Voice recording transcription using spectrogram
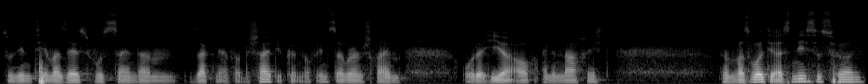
zu dem Thema Selbstbewusstsein, dann sagt mir einfach Bescheid. Ihr könnt mir auf Instagram schreiben oder hier auch eine Nachricht. Ähm, was wollt ihr als nächstes hören?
